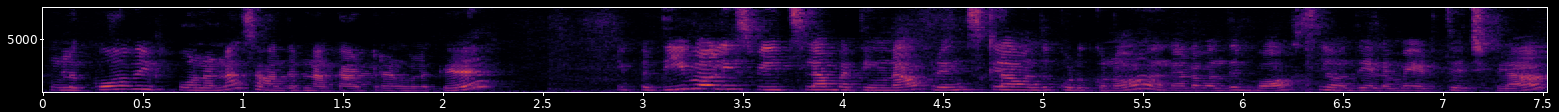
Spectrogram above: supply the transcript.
உங்களுக்கு கோவிலுக்கு போனோன்னா சாயந்தரம் நான் காட்டுறேன் உங்களுக்கு. இப்போ தீபாவளி ஸ்வீட்ஸ்லாம் பார்த்தீங்கன்னா ஃப்ரெண்ட்ஸ்க்குலாம் வந்து கொடுக்கணும். அதனால வந்து பாக்ஸில் வந்து எல்லாமே எடுத்து வச்சுக்கலாம்.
